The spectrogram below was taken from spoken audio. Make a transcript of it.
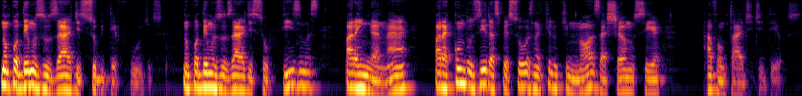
Não podemos usar de subterfúgios, não podemos usar de sofismas para enganar para conduzir as pessoas naquilo que nós achamos ser a vontade de Deus.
